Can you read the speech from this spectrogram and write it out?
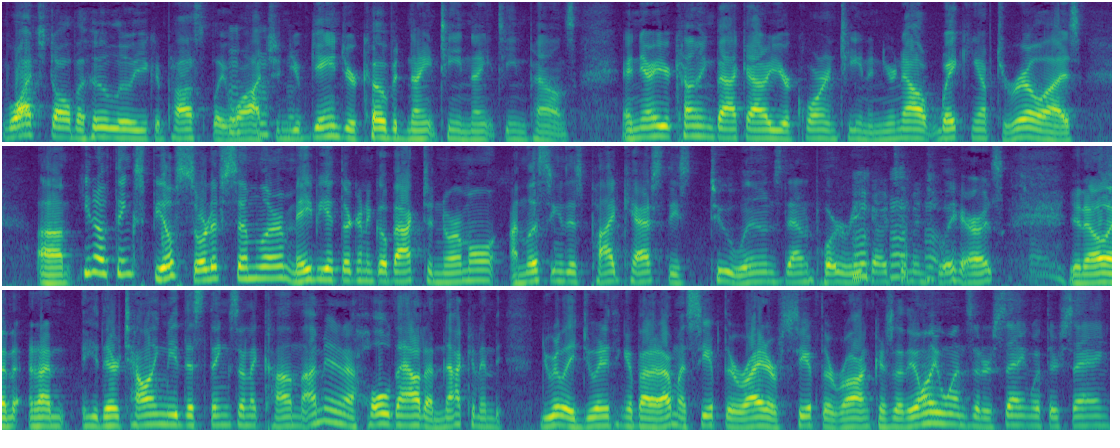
watched all the Hulu you could possibly watch, and you've gained your COVID 19 19 pounds, and now you're coming back out of your quarantine, and you're now waking up to realize um, you know, things feel sort of similar. Maybe if they're going to go back to normal. I'm listening to this podcast. These two loons down in Puerto Rico, Tim and Julie Harris, you know, and, and I'm they're telling me this thing's going to come. I'm going to hold out. I'm not going to really do anything about it. I'm going to see if they're right or see if they're wrong because they're the only ones that are saying what they're saying.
